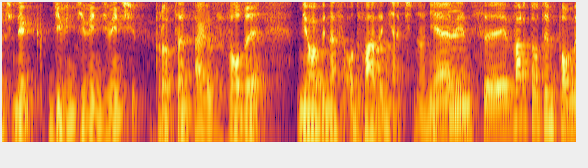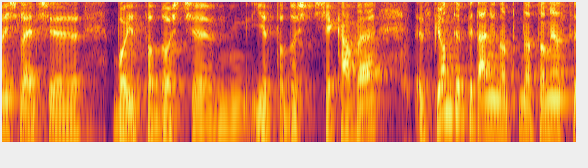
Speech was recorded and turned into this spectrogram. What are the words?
99,999% z wody, miałaby nas odwadniać, no nie? Więc y, warto o tym pomyśleć, y, bo jest to dość, y, jest to dość ciekawe. W piątym pytaniu na, natomiast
